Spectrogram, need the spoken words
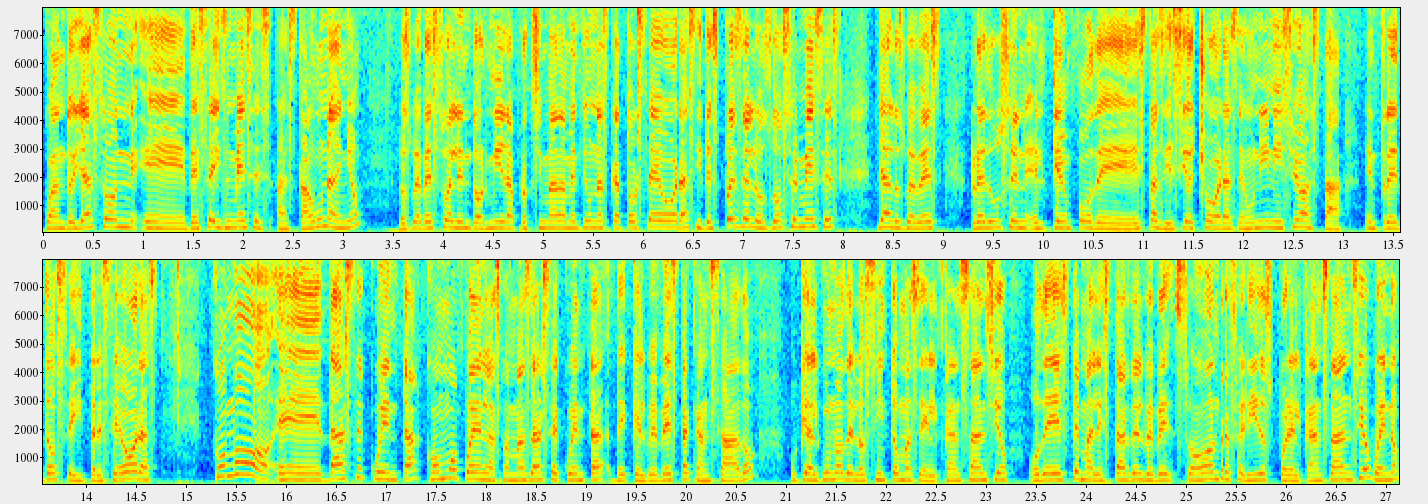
Cuando ya son eh, de 6 meses hasta un año, los bebés suelen dormir aproximadamente unas 14 horas y después de los 12 meses ya los bebés reducen el tiempo de estas 18 horas de un inicio hasta entre 12 y 13 horas. ¿Cómo eh, darse cuenta, cómo pueden las mamás darse cuenta de que el bebé está cansado o que alguno de los síntomas del cansancio o de este malestar del bebé son referidos por el cansancio? Bueno,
